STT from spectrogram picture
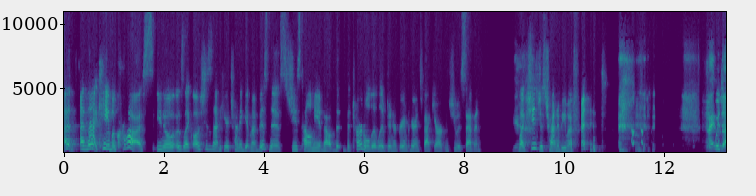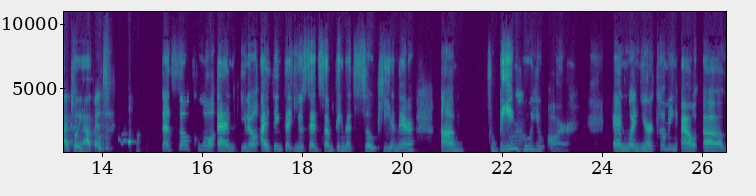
And and that came across, you know, it was like, oh, she's not here trying to get my business. She's telling me about the, the turtle that lived in her grandparents' backyard when she was seven. Yeah. Like she's just trying to be my friend. Which actually that. happened. That's so cool. And, you know, I think that you said something that's so key in there um, being who you are. And mm-hmm. when you're coming out of,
